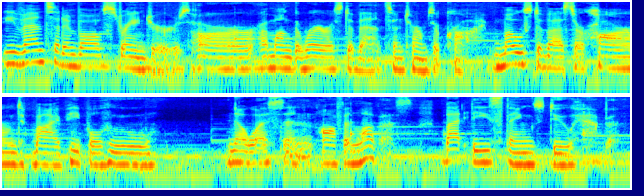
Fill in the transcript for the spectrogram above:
Events that involve strangers are among the rarest events in terms of crime. Most of us are harmed by people who know us and often love us. But these things do happen.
